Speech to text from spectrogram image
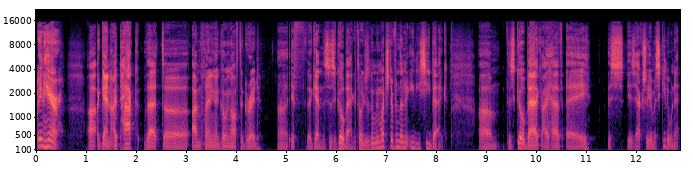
In here, uh, again, I pack that uh, I'm planning on going off the grid. Uh, if, again, this is a go bag. I told you it's going to be much different than an EDC bag. Um, this go bag, I have a, this is actually a mosquito net.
